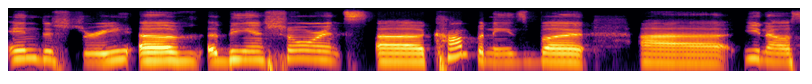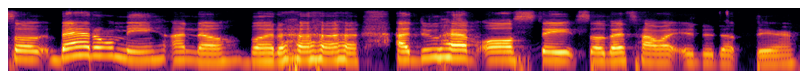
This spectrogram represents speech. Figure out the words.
industry of the insurance uh, companies, but uh, you know, so bad on me, I know, but uh, I do have all states, so that's how I ended up there.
